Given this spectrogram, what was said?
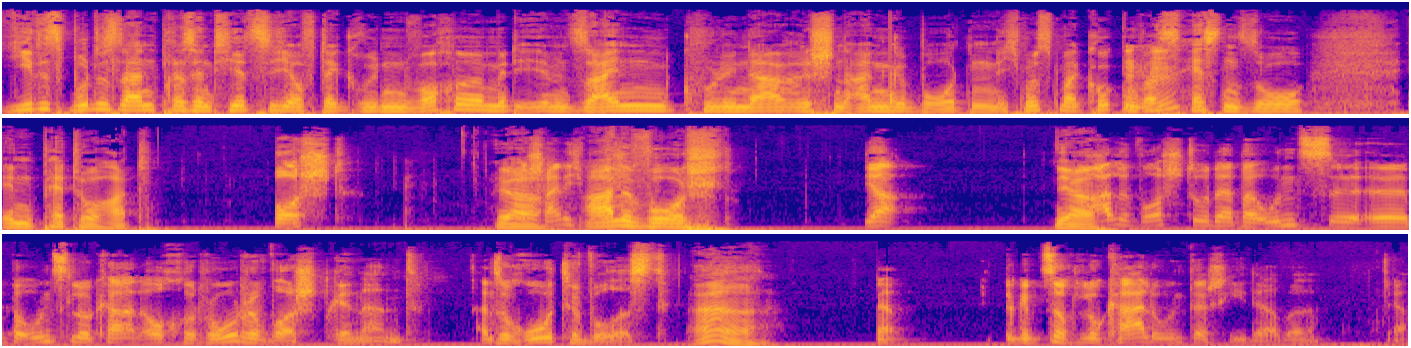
jedes Bundesland präsentiert sich auf der Grünen Woche mit eben seinen kulinarischen Angeboten. Ich muss mal gucken, Mhm. was Hessen so in petto hat. Wurst. Ja, Wahrscheinlich alle Wurst. Ja, Ja. normale Wurst oder bei uns, äh, bei uns lokal auch rote Wurst genannt. Also rote Wurst. Ah. Ja. Da gibt's noch lokale Unterschiede, aber ja.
